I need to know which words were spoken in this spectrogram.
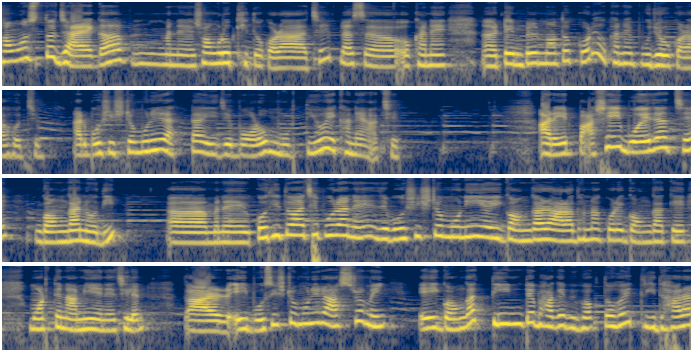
সমস্ত জায়গা মানে সংরক্ষিত করা আছে। প্লাস ওখানে টেম্পল মতো করে ওখানে পুজোও করা হচ্ছে। আর বশিষ্ঠ মুনির একটা এই যে বড় মূর্তিও এখানে আছে। আর এর পাশেই বয়ে যাচ্ছে গঙ্গা নদী। মানে কথিত আছে পুরাণে যে বশিষ্ঠ মুনি ওই গঙ্গার আরাধনা করে গঙ্গাকে মর্তে নামিয়ে এনেছিলেন। আর এই বশিষ্ঠ মুনির আশ্রমেই এই গঙ্গা তিনটে ভাগে বিভক্ত হয়ে ত্রিধারা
